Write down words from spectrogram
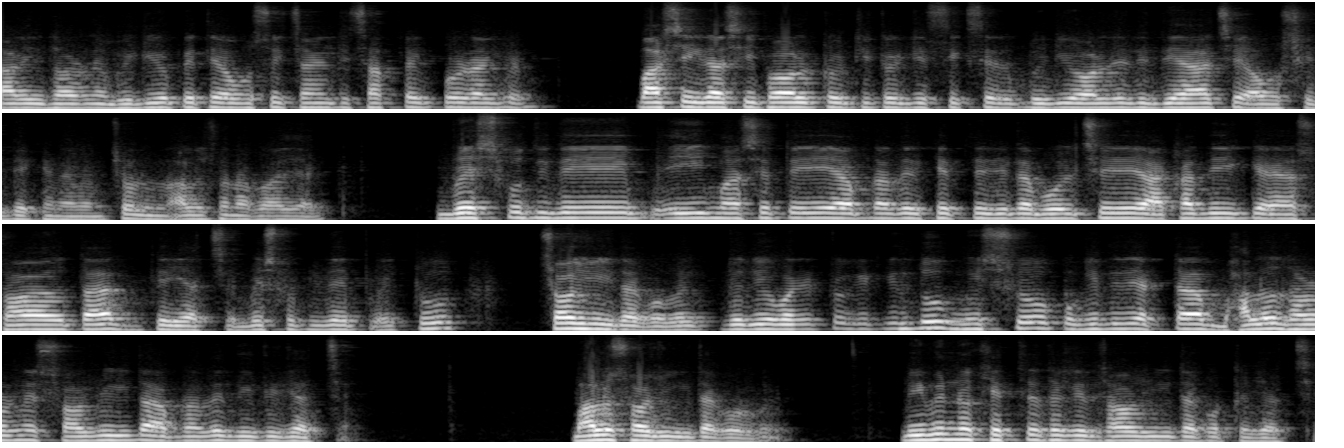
আর এই ধরনের ভিডিও পেতে অবশ্যই চ্যানেলটি সাবস্ক্রাইব করে রাখবেন। বার্ষিক রাশিফল টোয়েন্টি টোয়েন্টি সিক্সের ভিডিও অলরেডি দেওয়া আছে, অবশ্যই দেখে নেবেন। চলুন, আলোচনা করা যাক। বৃহস্পতিদেব এই মাসেতে আপনাদের ক্ষেত্রে যেটা বলছে, একাধিক সহায়তা দিতে যাচ্ছে। বৃহস্পতিদেব একটু সহযোগিতা করবে। যদিও বা একটু কিন্তু মিশ্র প্রকৃতির একটা ভালো ধরনের সহযোগিতা আপনাদের দিতে যাচ্ছে। ভালো সহযোগিতা করবে। বিভিন্ন ক্ষেত্রে থেকে সহযোগিতা করতে যাচ্ছে।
